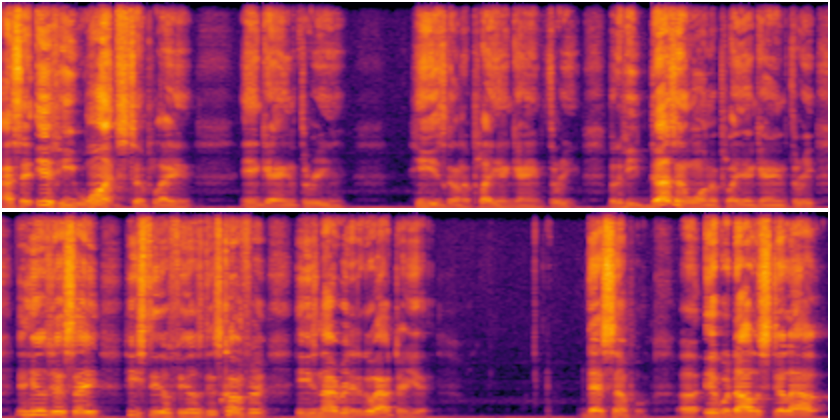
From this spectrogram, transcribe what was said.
I said if he wants to play in game three, he's gonna play in game three. But if he doesn't want to play in game three, then he'll just say he still feels discomfort. He's not ready to go out there yet. That's simple. Uh, Iguodala's still out.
